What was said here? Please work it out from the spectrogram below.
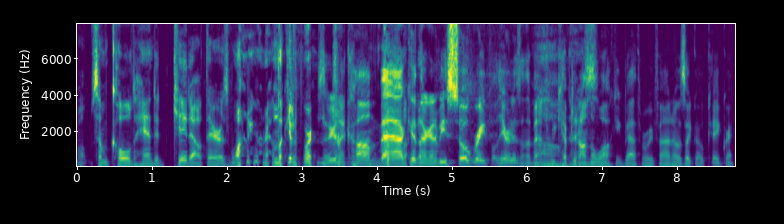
Well, some cold-handed kid out there is wandering around looking for his. They're gonna come back and they're gonna be so grateful. Here it is on the bench. we Oh, kept it on nice. the walking path where we found it. I was like, okay, great.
